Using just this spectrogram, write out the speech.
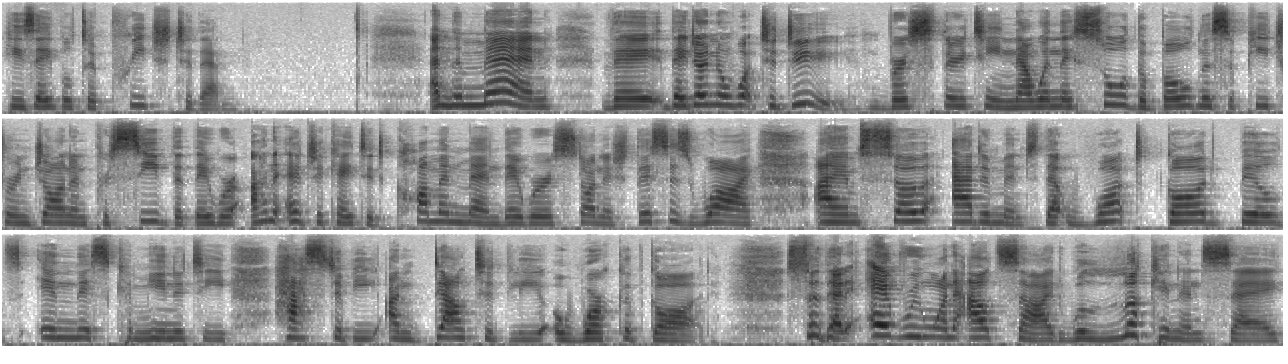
He's able to preach to them. And the men, they, they don't know what to do. Verse 13 Now, when they saw the boldness of Peter and John and perceived that they were uneducated, common men, they were astonished. This is why I am so adamant that what God builds in this community has to be undoubtedly a work of God, so that everyone outside will look in and say,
